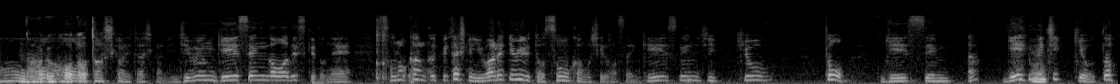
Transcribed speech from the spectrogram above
ー。タなるほど。確かに確かに。自分ゲーセン側ですけどね。その感覚確かに言われてみるとそうかもしれません。ゲーセン実況とゲーセンあ？ゲーム実況と、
